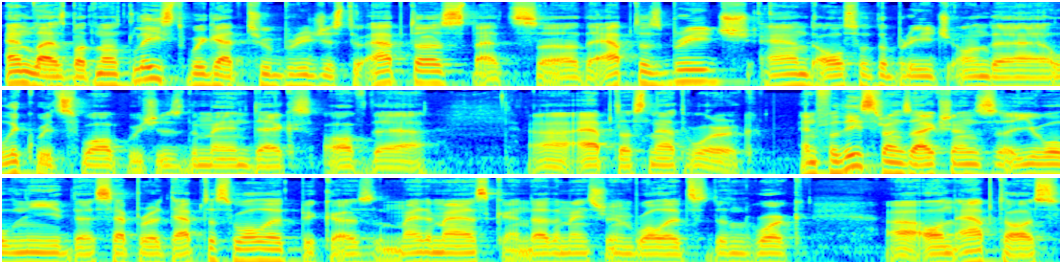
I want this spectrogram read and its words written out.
And last but not least, we got two bridges to Aptos. That's uh, the Aptos bridge and also the bridge on the Liquid Swap, which is the main DEX of the Aptos network. And for these transactions, uh, you will need a separate Aptos wallet because MetaMask and other mainstream wallets doesn't work uh, on Aptos.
